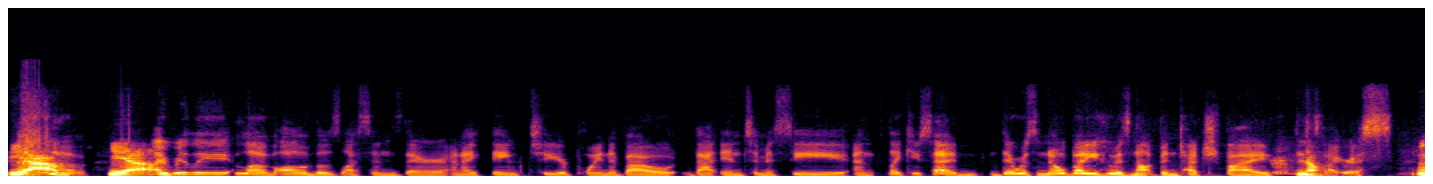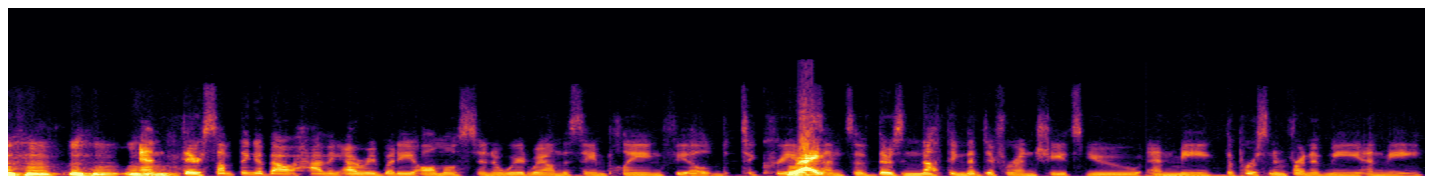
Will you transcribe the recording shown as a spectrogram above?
Yeah. yeah. I really love all of those lessons there. And I think to your point about that intimacy, and like you said, there was nobody who has not been touched by this no. virus. Mm-hmm, mm-hmm, mm-hmm. And there's something about having everybody almost in a weird way on the same playing field to create right. a sense of there's nothing that differentiates you and me, the person in front of me and me.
